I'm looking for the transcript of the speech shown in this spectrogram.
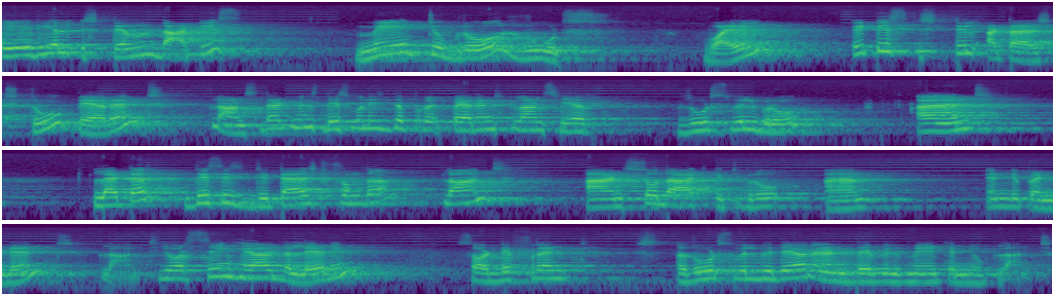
aerial stem that is made to grow roots while it is still attached to parent plants. That means this one is the parent plants here, roots will grow and later this is detached from the plant and so that it grow an independent plant. You are seeing here the layering. So, different roots will be there and they will make a new plant.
